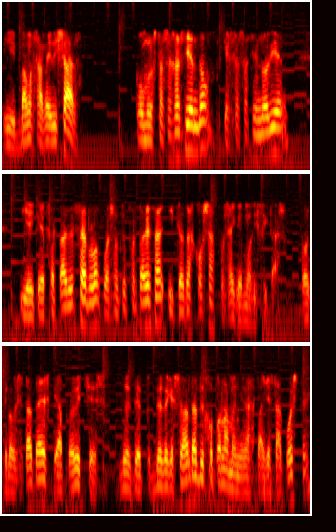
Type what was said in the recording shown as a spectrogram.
Y vamos a revisar cómo lo estás ejerciendo, qué estás haciendo bien y hay que fortalecerlo, pues son tus fortalezas y qué otras cosas pues hay que modificar. Porque lo que se trata es que aproveches desde, desde que se levanta tu hijo por la mañana hasta que se acueste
